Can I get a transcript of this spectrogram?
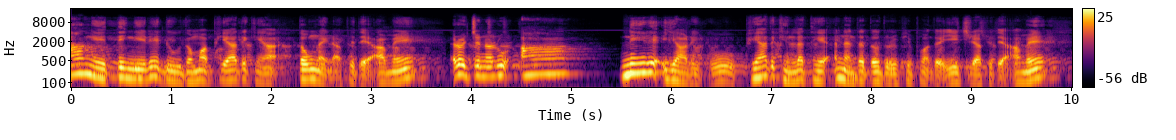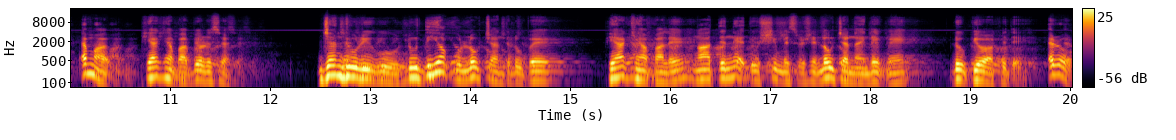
အားငယ်တင်ငယ်တဲ့လူတော့မှဘုရားသခင်ကသုံးနိုင်တာဖြစ်တယ်။အာမင်။အဲ့တော့ကျွန်တော်တို့အားနေတဲ့အရာတွေကိုဘုရားသခင်လက်ထဲအနန္တတော်သူတွေဖြစ်ဖို့အတွက်အရေးကြီးတာဖြစ်တယ်။အာမင်။အဲ့မှာဘုရားခင်ကပြောလို့ဆိုရင်ဂျန်သူတွေကိုလူတယောက်ကိုလောက်ကြံတယ်လို့ပဲဘုရားခင်ကပါလဲငါတင်တဲ့အတူရှိမယ်ဆိုရှင်လောက်ကြံနိုင်လိမ့်မယ်လို့ပြောတာဖြစ်တယ်။အဲ့တော့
